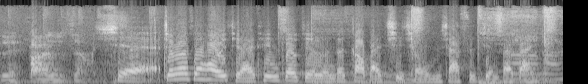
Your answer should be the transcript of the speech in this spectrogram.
对，大概就是这样。谢。节目最后一起来听周杰伦的《告白气球》，我们下次见，拜拜。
